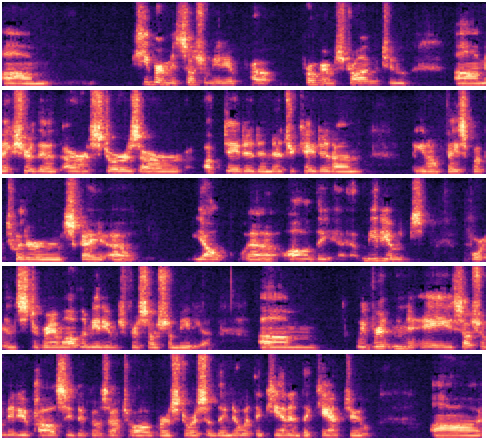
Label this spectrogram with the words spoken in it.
um, keep our social media pro- program strong, to uh, make sure that our stores are updated and educated on, you know, Facebook, Twitter, Sky, uh, Yelp, uh, all of the mediums for Instagram, all the mediums for social media. Um, we've written a social media policy that goes out to all of our stores so they know what they can and they can't do. Uh,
